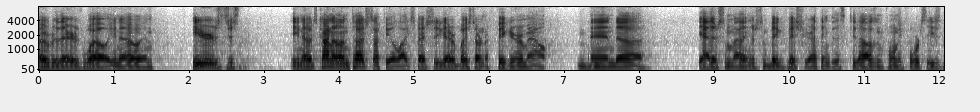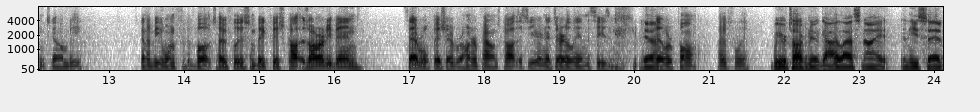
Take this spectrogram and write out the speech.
over there as well, you know, and here's just, you know, it's kind of untouched. I feel like, especially everybody's starting to figure them out, and uh, yeah, there's some. I think there's some big fish here. I think this 2024 season is gonna be, it's gonna be one for the books. Hopefully, there's some big fish caught. There's already been several fish over 100 pounds caught this year, and it's early in the season, Yeah. so we're pumped. Hopefully, We were talking to a guy last night and he said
